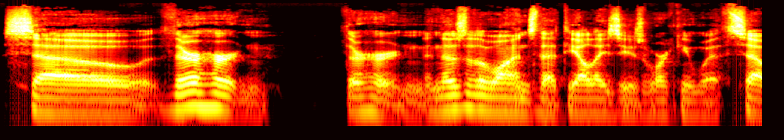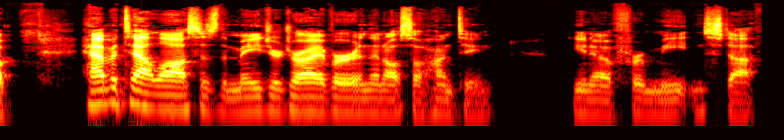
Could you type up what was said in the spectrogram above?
So they're hurting. They're hurting. And those are the ones that the LA Zoo is working with. So habitat loss is the major driver, and then also hunting, you know, for meat and stuff.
